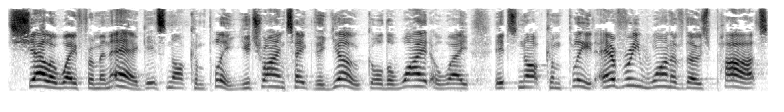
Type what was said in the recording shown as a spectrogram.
shell away from an egg, it's not complete. You try and take the yolk or the white away, it's not complete. Every one of those parts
